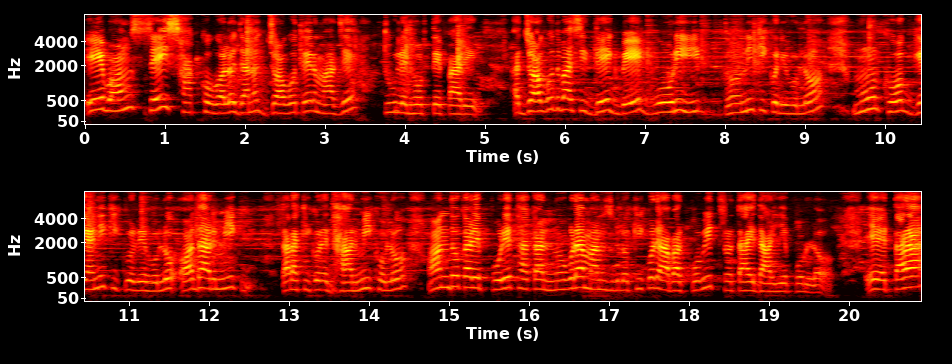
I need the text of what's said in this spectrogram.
এবং সেই সাক্ষ্যগুলো যেন জগতে জগতের মাঝে তুলে ধরতে পারে। আর জগৎবাসী দেখবে গরিব, ধনী কী করে হলো? মূর্খ, জ্ঞানী কী করে হলো? অধার্মিক, তারা কি করে ধার্মিক হলো? অন্ধকারে পড়ে থাকা নোংরা মানুষগুলো কি করে আবার পবিত্রতায় দাঁড়িয়ে পড়ল? এ, তারা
